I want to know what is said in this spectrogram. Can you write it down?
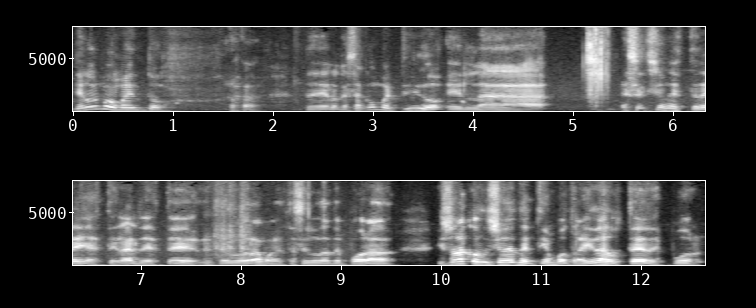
llegó el momento de lo que se ha convertido en la excepción estrella estelar de este, de este programa, de esta segunda temporada, y son las condiciones del tiempo traídas a ustedes por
